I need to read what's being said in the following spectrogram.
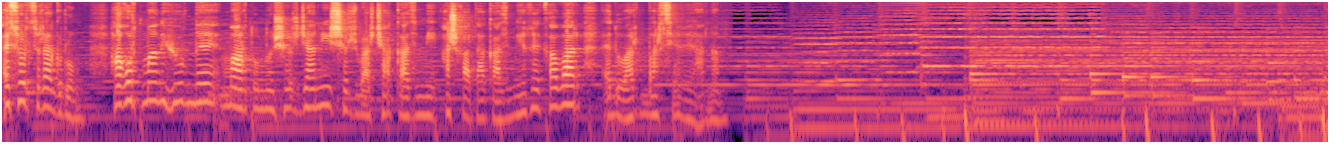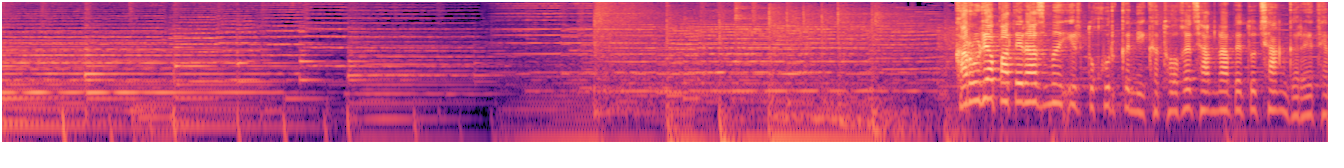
Այսօր ծրագրում. հաղորդման հյուրն է Մարտունու շրջանի շրջվարչակազմի աշխատակազմի ղեկավար Էդուարդ Բարսեղյանը։ Կարորյա պատերազմը իր տխուր կնիքը թողեց հանրապետության գրեթե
